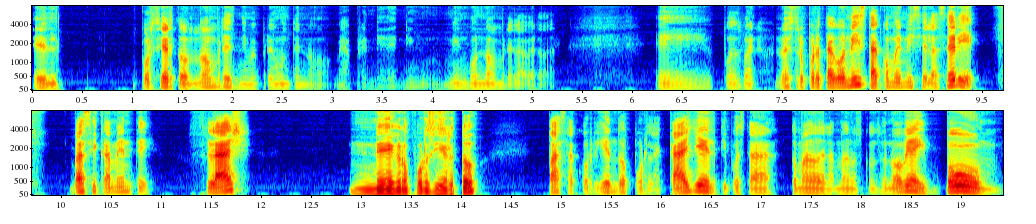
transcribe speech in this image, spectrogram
El, por cierto, nombres ni me pregunten, no me aprendí de ningún, nombre, la verdad. Eh, pues bueno, nuestro protagonista, ¿cómo inicia la serie? Básicamente, Flash, negro por cierto, pasa corriendo por la calle, el tipo está tomado de las manos con su novia y ¡boom!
